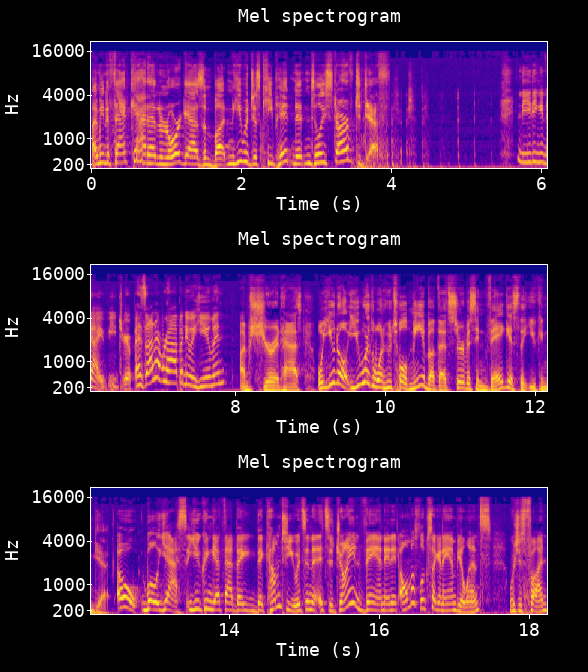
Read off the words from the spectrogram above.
I mean, if that cat had an orgasm button, he would just keep hitting it until he starved to death. Needing an IV drip. Has that ever happened to a human? I'm sure it has. Well, you know, you were the one who told me about that service in Vegas that you can get. Oh well, yes, you can get that. They they come to you. It's in a, it's a giant van, and it almost looks like an ambulance, which is fun.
